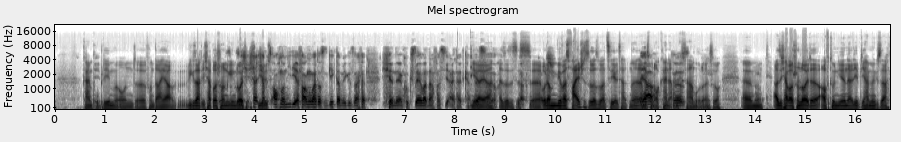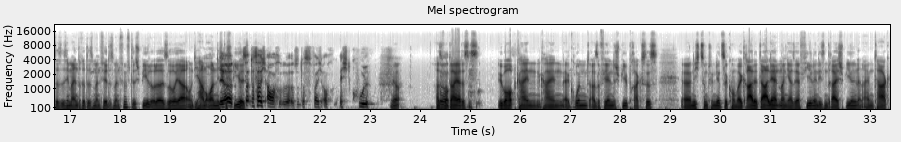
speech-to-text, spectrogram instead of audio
kein Problem. Und äh, von daher, wie gesagt, ich habe auch schon gegen Leute ich, gespielt. Ich habe auch noch nie die Erfahrung gemacht, dass ein Gegner mir gesagt hat, hier, ne, guck selber nach, was die Einheit kann. Ja, das, ja, also das ist, äh, oder mir was Falsches oder so erzählt hat, ne? Da ja, muss man auch keine Angst haben oder so. Ähm, ja. Also ich habe auch schon Leute auf Turnieren erlebt, die haben mir gesagt, das ist ja mein drittes, mein viertes, mein fünftes Spiel oder so, ja, und die haben ordentlich ja, gespielt. Das, das habe ich auch, also das fand ich auch echt cool. Ja. Also von daher, das ist überhaupt kein, kein äh, Grund, also fehlende Spielpraxis, äh, nicht zum Turnier zu kommen, weil gerade da lernt man ja sehr viel in diesen drei Spielen an einem Tag.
